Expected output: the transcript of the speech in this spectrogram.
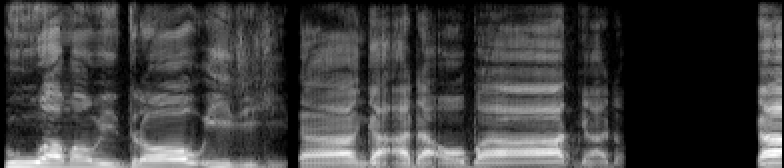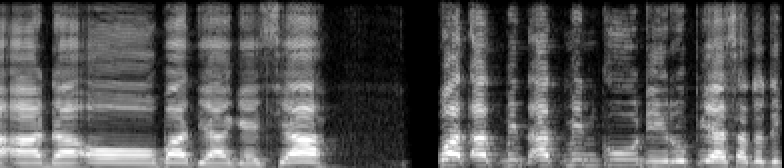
gua mau withdraw ini gila nggak ada obat nggak ada nggak ada obat ya guys ya buat admin adminku di rupiah 138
